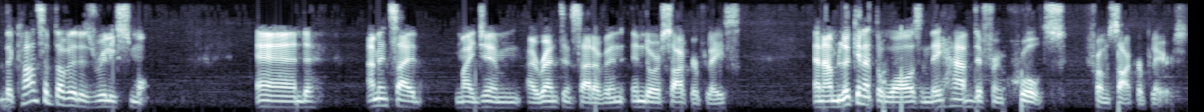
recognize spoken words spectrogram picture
the concept of it is really small. And i'm inside my gym. I rent inside of an indoor soccer place. And i'm looking at the walls and they have different quotes from soccer players.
